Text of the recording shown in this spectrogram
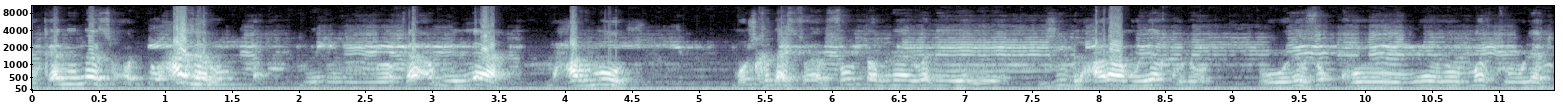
وكان الناس يحطوا حجر من وفائهم لله يحرموش مش خد السلطة من الولي يجيب الحرام وياكله ويزقه ومرته وولاده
